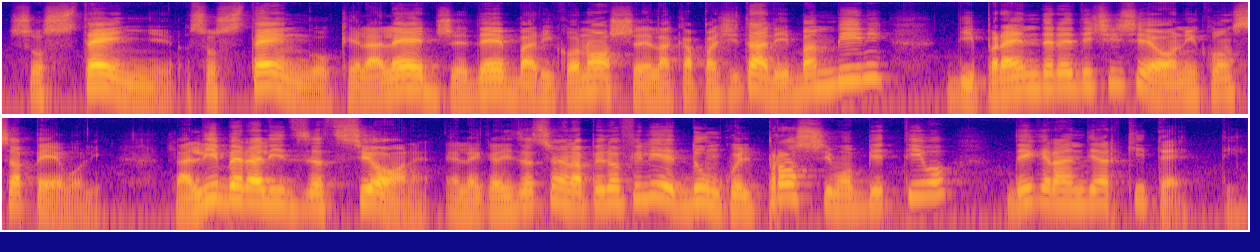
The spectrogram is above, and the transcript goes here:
Sostegno, sostengo che la legge debba riconoscere la capacità dei bambini di prendere decisioni consapevoli. La liberalizzazione e legalizzazione della pedofilia è dunque il prossimo obiettivo dei grandi architetti.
